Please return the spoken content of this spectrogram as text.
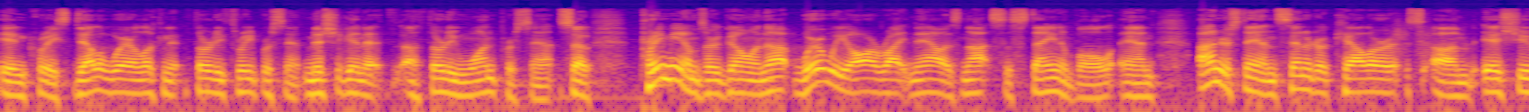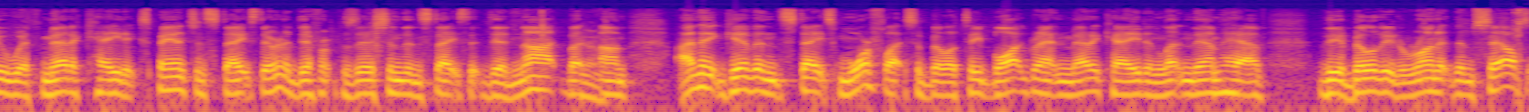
increase. Delaware looking at 33%. Michigan at uh, 31%. So premiums are going up. Where we are right now is not sustainable. And I understand Senator Heller's um, issue with Medicaid expansion states. They're in a different position than states that did not. But yeah. um, I think giving states more flexibility, block granting Medicaid and letting them have the ability to run it themselves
